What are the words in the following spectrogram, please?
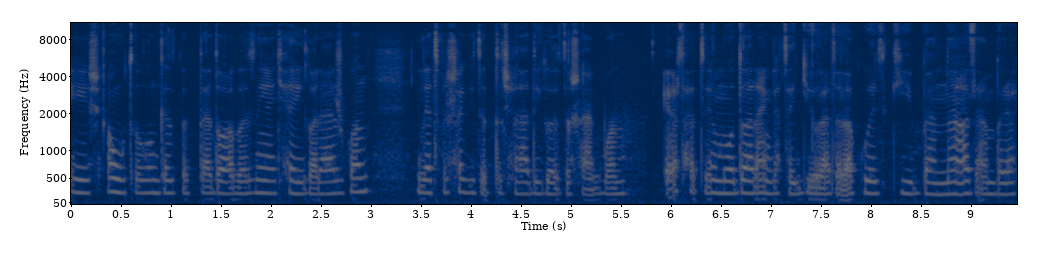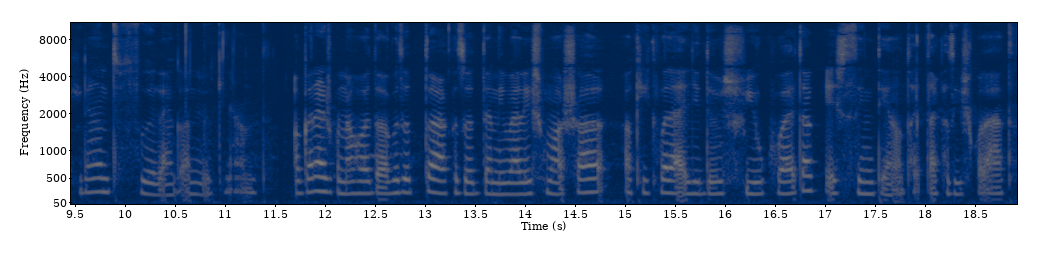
és autóban kezdett el dolgozni egy helyi garázsban, illetve segített a családi gazdaságban. Érthető módon rengeteg gyűlölet alakult ki benne az emberek iránt, főleg a nők iránt. A garázsban, ahol dolgozott, találkozott Danivel és Marshall, akik vele egyidős fiúk voltak, és szintén ott hagyták az iskolát.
